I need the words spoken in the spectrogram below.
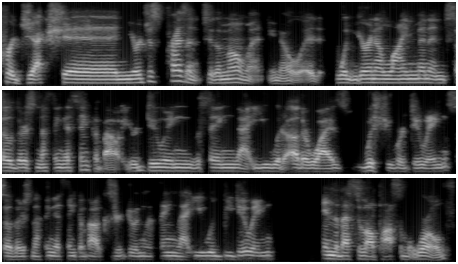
projection. You're just present to the moment you know it, when you're in alignment and so there's nothing to think about. You're doing the thing that you would otherwise wish you were doing so there's nothing to think about because you're doing the thing that you would be doing in the best of all possible worlds.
